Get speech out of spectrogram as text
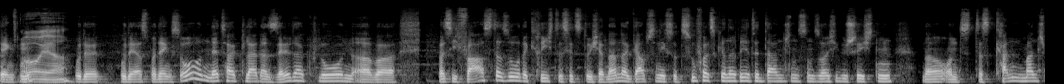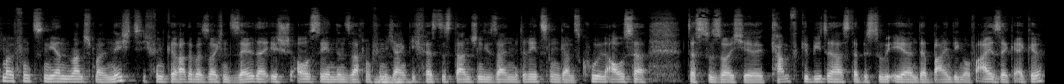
Denken. Oh ja. Wo du erstmal denkst, oh, netter kleiner Zelda-Klon, aber weiß ich, war es da so? Da kriege ich das jetzt durcheinander? Gab es nicht so zufallsgenerierte Dungeons und solche Geschichten? Na, und das kann manchmal funktionieren, manchmal nicht. Ich finde gerade bei solchen Zelda-ish aussehenden Sachen finde mhm. ich eigentlich festes Dungeon-Design mit Rätseln ganz cool, außer dass du solche Kampfgebiete hast, da bist du eher in der Binding of Isaac-Ecke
